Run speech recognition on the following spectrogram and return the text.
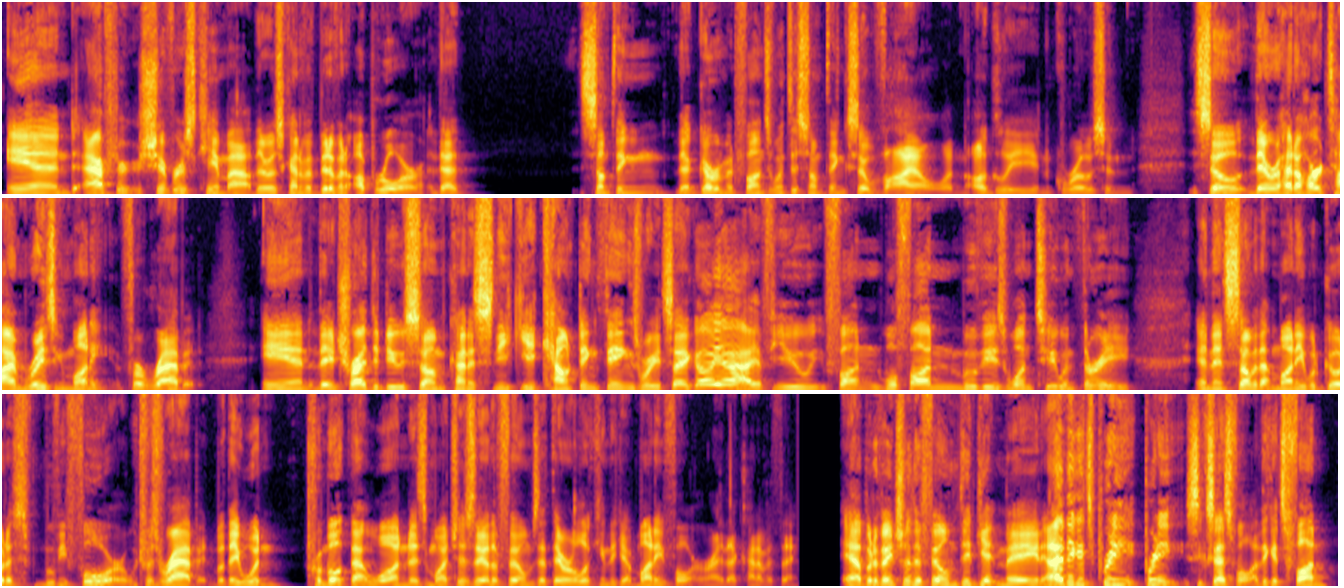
And after Shivers came out, there was kind of a bit of an uproar that something that government funds went to something so vile and ugly and gross and so they were, had a hard time raising money for Rabid. And they tried to do some kind of sneaky accounting things where you'd say, "Oh yeah, if you fund, we'll fund movies one, two, and three, and then some of that money would go to movie four, which was Rabid, but they wouldn't promote that one as much as the other films that they were looking to get money for, right? That kind of a thing. Yeah, but eventually the film did get made, and I think it's pretty pretty successful. I think it's fun.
